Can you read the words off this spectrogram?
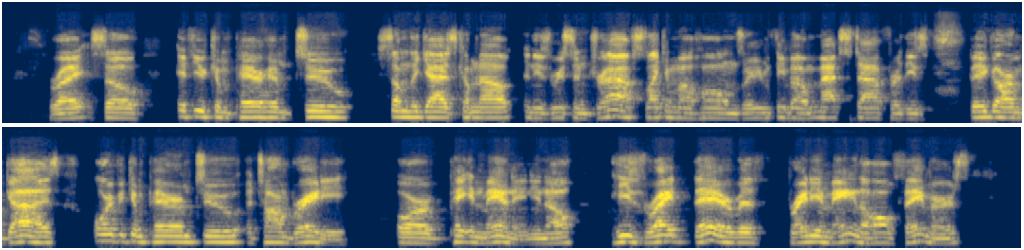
right? So if you compare him to some of the guys coming out in these recent drafts, like in Mahomes, or even think about Matt Stafford, these big arm guys, or if you compare him to a Tom Brady or Peyton Manning, you know, he's right there with Brady and Manning, the Hall of Famers,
